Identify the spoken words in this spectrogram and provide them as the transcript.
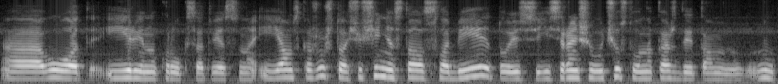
вот, и Ирину Круг, соответственно. И я вам скажу, что ощущение стало слабее, то есть, если раньше его чувствовал на каждой там, ну,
